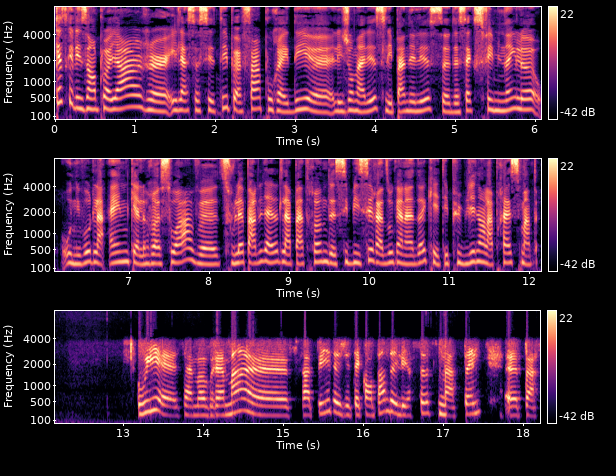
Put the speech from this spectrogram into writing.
qu'est-ce que les employeurs euh, et la société peuvent faire pour aider les journalistes, les panélistes de sexe féminin là, au niveau de la haine qu'elles reçoivent? tu voulais parler de la patronne de CBC Radio-Canada qui a été publiée dans la presse ce matin. Oui, euh, ça m'a vraiment euh, frappé. J'étais contente de lire ça ce matin euh, parce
